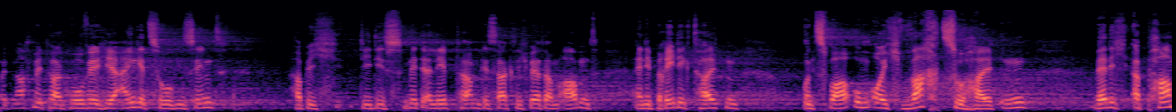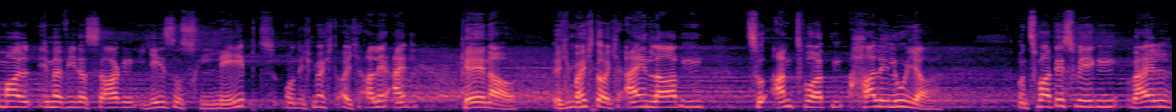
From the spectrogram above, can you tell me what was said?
Heute Nachmittag, wo wir hier eingezogen sind, habe ich, die dies miterlebt haben, gesagt, ich werde am Abend eine Predigt halten. Und zwar, um euch wach zu halten, werde ich ein paar Mal immer wieder sagen, Jesus lebt und ich möchte euch alle ein, genau, ich möchte euch einladen zu antworten, Halleluja. Und zwar deswegen, weil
